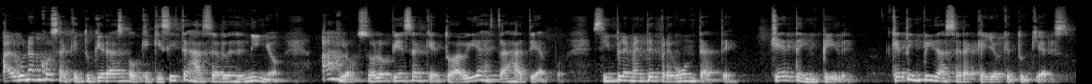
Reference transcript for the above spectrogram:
alguna cosa que tú quieras o que quisiste hacer desde niño. Hazlo, solo piensa que todavía estás a tiempo. Simplemente pregúntate, ¿qué te impide? ¿Qué te impide hacer aquello que tú quieres?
